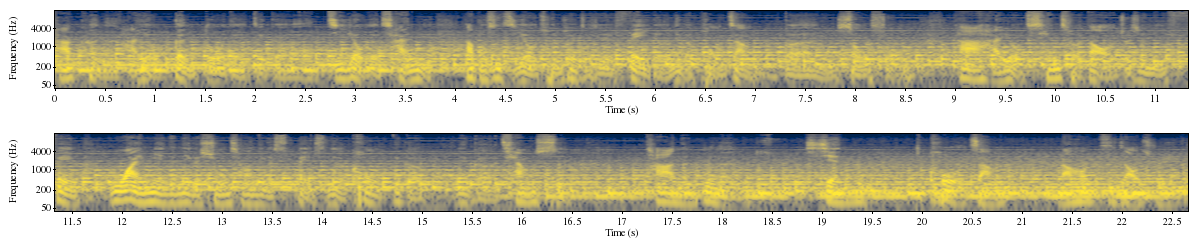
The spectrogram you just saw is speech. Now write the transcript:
它可能还有更多的这个肌肉的参与，它不是只有纯粹只是肺的那个膨胀跟收缩。它还有牵扯到，就是你肺外面的那个胸腔那个 space 那个空那个那个腔室，它能不能先扩张，然后制造出一个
